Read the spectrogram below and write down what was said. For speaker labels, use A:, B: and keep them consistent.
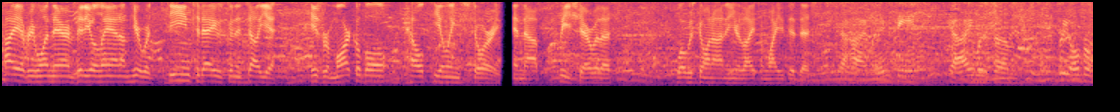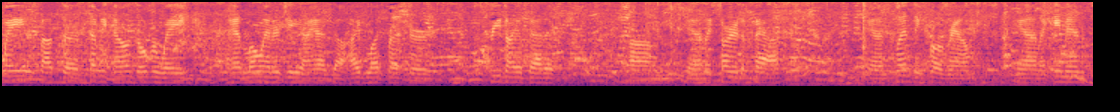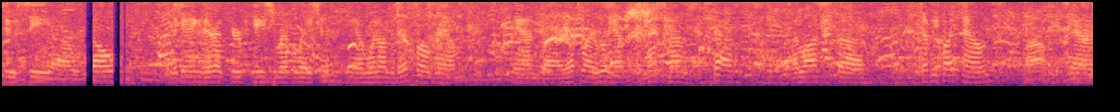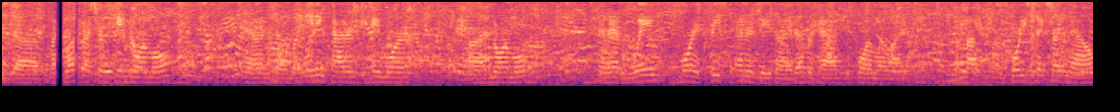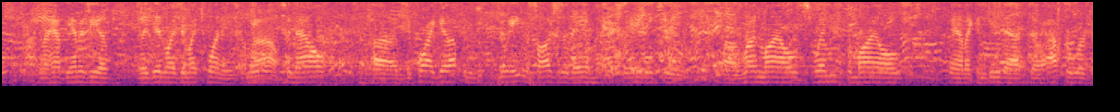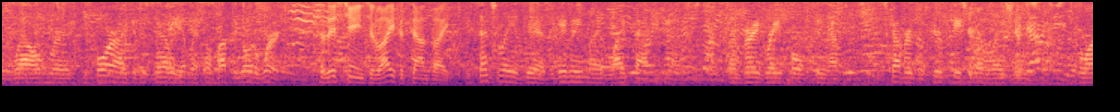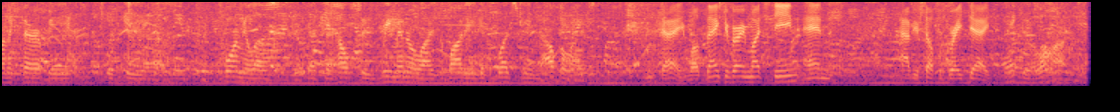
A: Hi everyone there in Video Land. I'm here with Dean today who's going to tell you his remarkable health healing story. And uh, please share with us what was going on in your life and why you did this.
B: Yeah, hi, my name's Dean. Yeah, I was um, pretty overweight. I was about uh, 70 pounds overweight. I had low energy. I had uh, high blood pressure. I was pre-diabetic. Um, and I started a fast and cleansing program. And I came in to see uh, Will and the gang there at Purification Revelation and went on to their program and uh, that's where I really had the most amount of success. I lost uh, 75 pounds,
A: Wow.
B: and uh, my blood pressure became normal, and uh, my eating patterns became more uh, normal, and I had way more increased energy than I had ever had before in my life. I'm about I'm 46 right now, and I have the energy of that I did when I was in my 20s. I'm
A: Wow.
B: able to now, uh, before I get up and do eight massages a day, I'm actually able to uh, run miles, swim for miles, and I can do that uh, after work as well. Whereas before, I could just barely get myself up to go to work.
A: So this changed your life it sounds like.
B: Essentially, it did. It gave me my life back again. So I'm very grateful to have discovered the purification revelation, colonic therapy, with the, uh, the formula that uh, helps to remineralize the body and get the bloodstream alkalized.
A: Okay. Well, thank you very much, Dean, and have yourself a great day.
B: Thank you. Aloha.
